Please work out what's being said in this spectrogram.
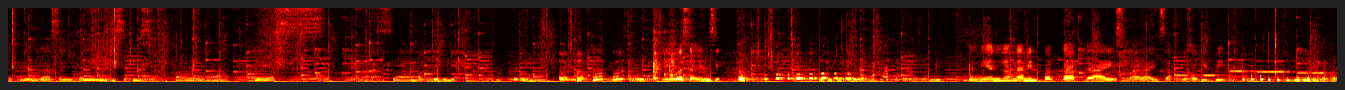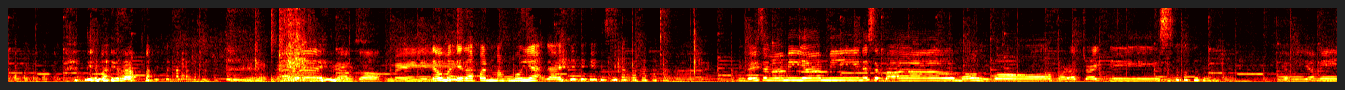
At nilagasan pa ng isa-isa para iwas sa. Bakterya. iwas sa insekto. Ganyan lang namin pag-cut guys para insakto sa bibig. Hindi mahirapan. Ay, nako. Hindi daw mahirapan magmuya, guys. guys, ang aming yummy na sabaw. Monggo for arthritis. yummy, yummy.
